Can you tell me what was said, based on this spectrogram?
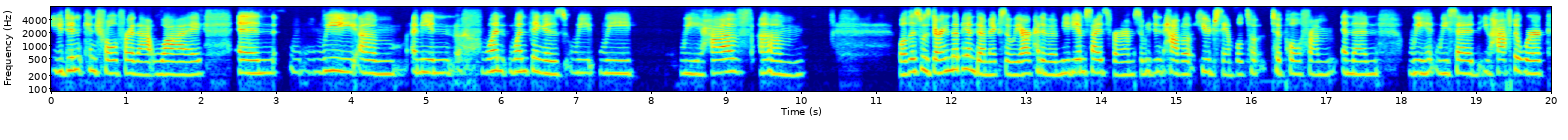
you didn't control for that why? And we um, i mean one one thing is we we we have um, well, this was during the pandemic, so we are kind of a medium-sized firm, so we didn't have a huge sample to, to pull from. And then we we said you have to work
